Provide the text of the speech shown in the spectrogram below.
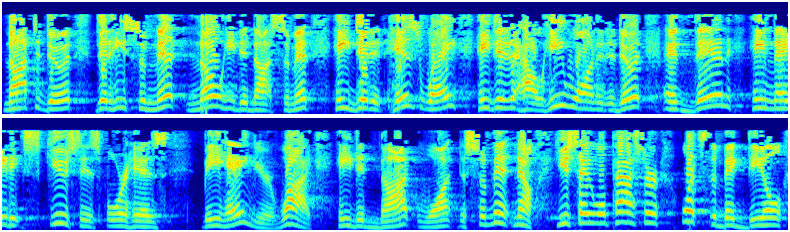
not to do it. Did he submit? No, he did not submit. He did it his way. He did it how he wanted to do it, and then he made excuses for his behavior. Why? He did not want to submit. Now, you say, well, Pastor, what's the big deal?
